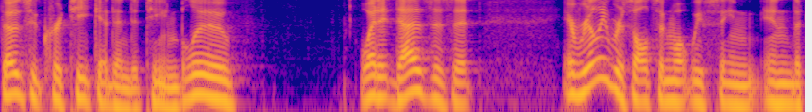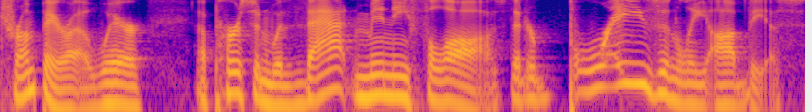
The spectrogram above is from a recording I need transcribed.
those who critique it into Team Blue. What it does is it it really results in what we've seen in the Trump era, where a person with that many flaws that are brazenly obvious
